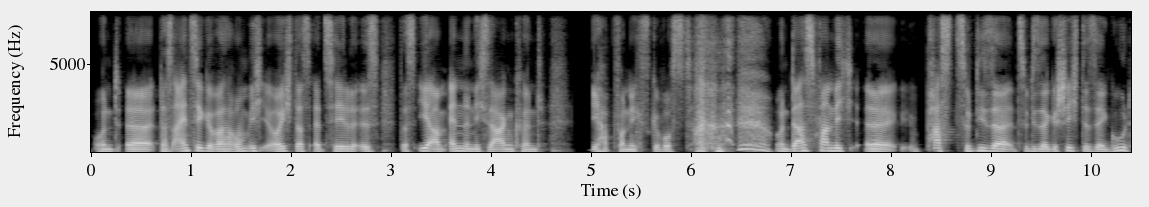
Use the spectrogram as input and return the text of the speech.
Und äh, das Einzige, warum ich euch das erzähle, ist, dass ihr am Ende nicht sagen könnt, ihr habt von nichts gewusst. und das fand ich, äh, passt zu dieser, zu dieser Geschichte sehr gut,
